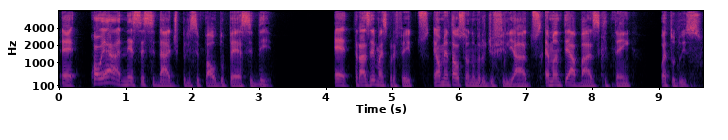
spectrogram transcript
É, qual é a necessidade principal do PSD? É trazer mais prefeitos, é aumentar o seu número de filiados, é manter a base que tem, ou é tudo isso?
